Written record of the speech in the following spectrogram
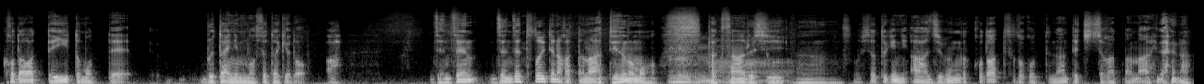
こだわっていいと思って舞台にも載せたけど、あ、全然、全然届いてなかったなっていうのもたくさんあるし、うん。そうした時に、あ、自分がこだわってたとこってなんてちっちゃかったんだ、みたいな。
